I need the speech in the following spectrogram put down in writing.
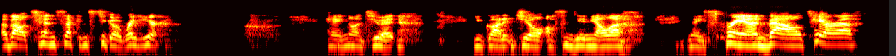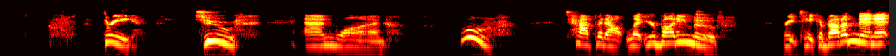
about 10 seconds to go right here. Hang on to it. You got it, Jill. Awesome, Daniela. Nice, Fran, Val, Tara. Three, two, and one. Whew. Tap it out. Let your body move. Right, take about a minute.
